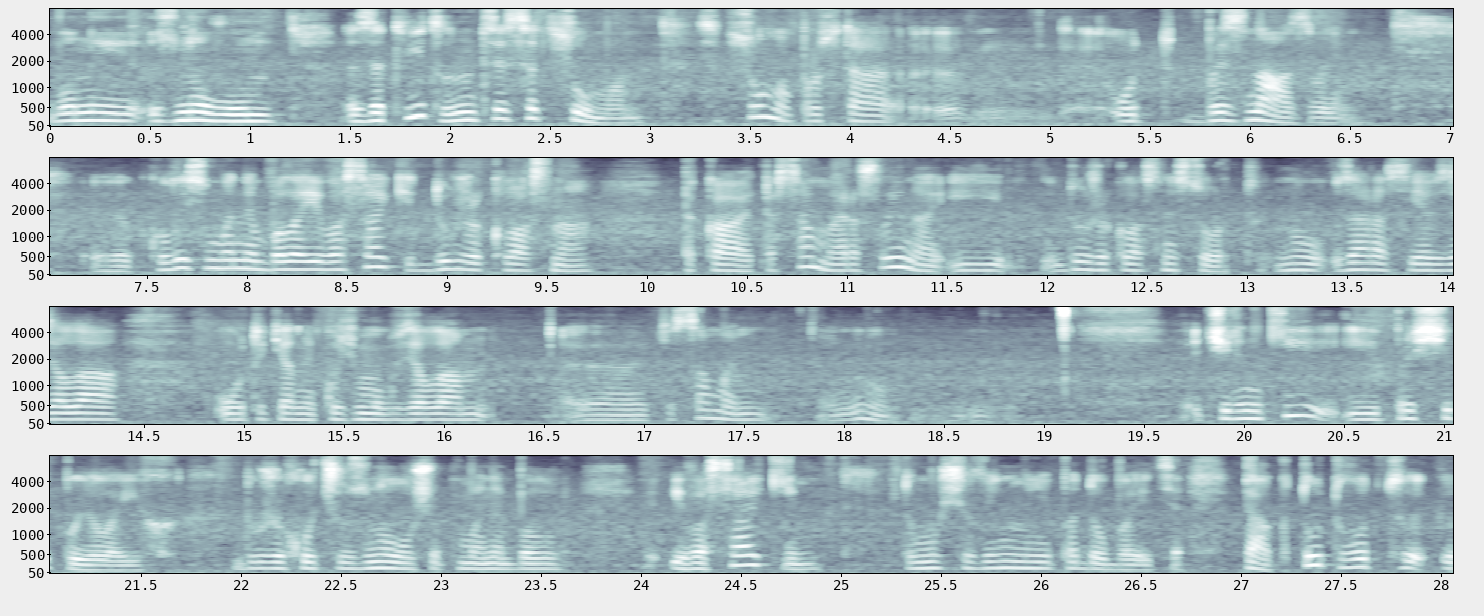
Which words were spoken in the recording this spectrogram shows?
вони знову заквітли. Ну, це сацума. Сацума просто е, от без назви. Е, Колись у мене була Івасакі, дуже класна така та сама рослина і дуже класний сорт. Ну, зараз я взяла у Тетяни Кузьмук взяла е, ті самі ну, черенки і прищепила їх. Дуже хочу знову, щоб в мене був Івасакі, тому що він мені подобається. Так, тут от, е,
